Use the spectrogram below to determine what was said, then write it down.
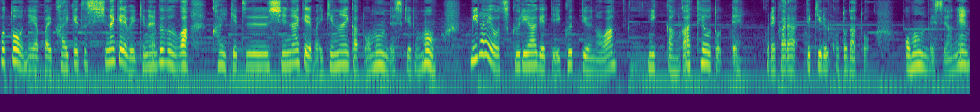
ことをねやっぱり解決しなければいけない部分は解決しなければいけないかと思うんですけども未来を作り上げていくっていうのは日韓が手を取ってこれからできることだと思うんですよね。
